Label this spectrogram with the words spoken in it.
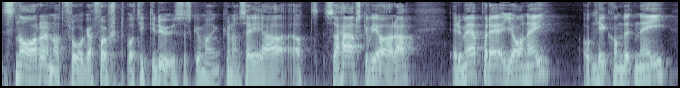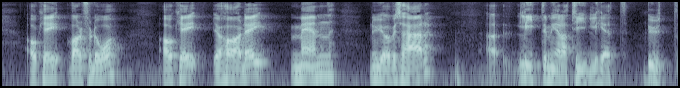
Snarare än att fråga först vad tycker du så skulle man kunna säga att så här ska vi göra. Är du med på det? Ja, nej. Okej, kom det ett nej? Okej, varför då? Okej, jag hör dig. Men nu gör vi så här. Lite mera tydlighet ut,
